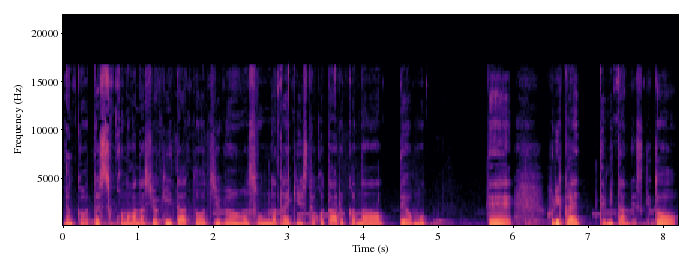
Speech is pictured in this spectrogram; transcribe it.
なんか私この話を聞いた後自分はそんな体験したことあるかなって思って振り返ってみたんですけど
